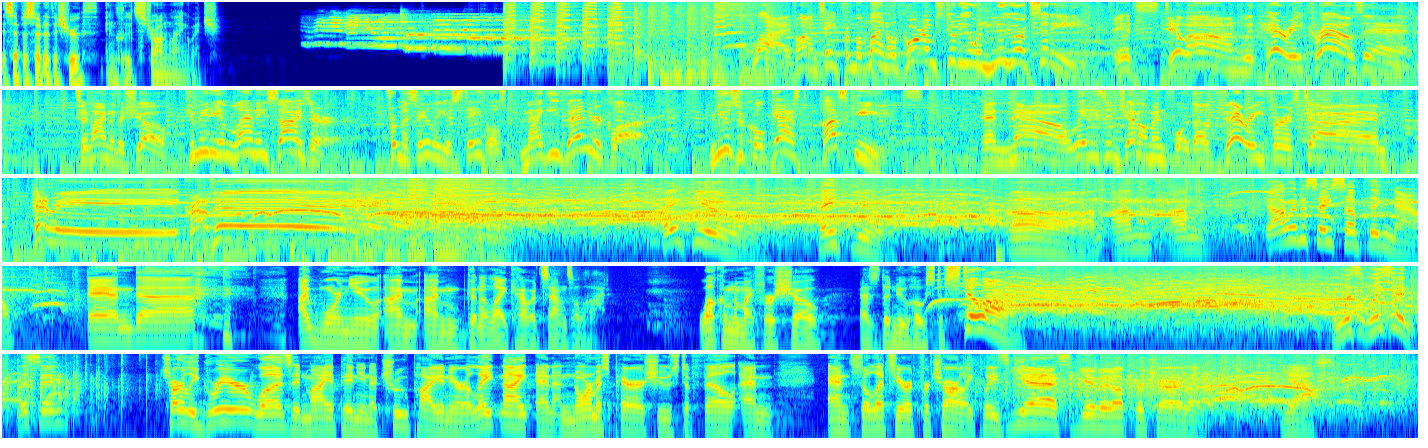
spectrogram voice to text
This episode of The Truth includes strong language. Live on tape from the Lionel Gorham studio in New York City, it's Still On with Harry Krausen. Tonight on the show, comedian Lanny Sizer. From Azalea Stables, Maggie Vanderklark. Musical guest, Huskies. And now, ladies and gentlemen, for the very first time, Harry Krausen! Thank you. Thank you. Uh, I'm, I'm, I'm, I'm going to say something now. And uh, I warn you, I'm, I'm going to like how it sounds a lot. Welcome to my first show as the new host of Still On. And listen, listen, listen. Charlie Greer was, in my opinion, a true pioneer of late night and an enormous pair of shoes to fill. And, and so let's hear it for Charlie. Please, yes, give it up for Charlie. Yes.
